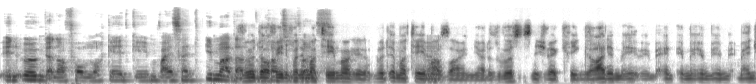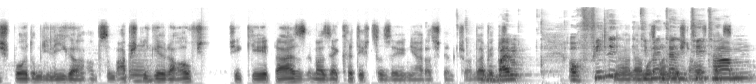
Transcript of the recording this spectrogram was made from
in irgendeiner Form noch Geld geben, weil es halt immer dann. Wird auf jeden Fall immer Thema, wird immer Thema ja. sein, ja. Du wirst es nicht wegkriegen, gerade im, im, im, im, im Endspurt um die Liga, ob es um Abstieg mhm. geht oder Aufstieg geht, da ist es immer sehr kritisch zu sehen, ja, das stimmt schon. Wobei auch viele ja, die Mentalität haben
